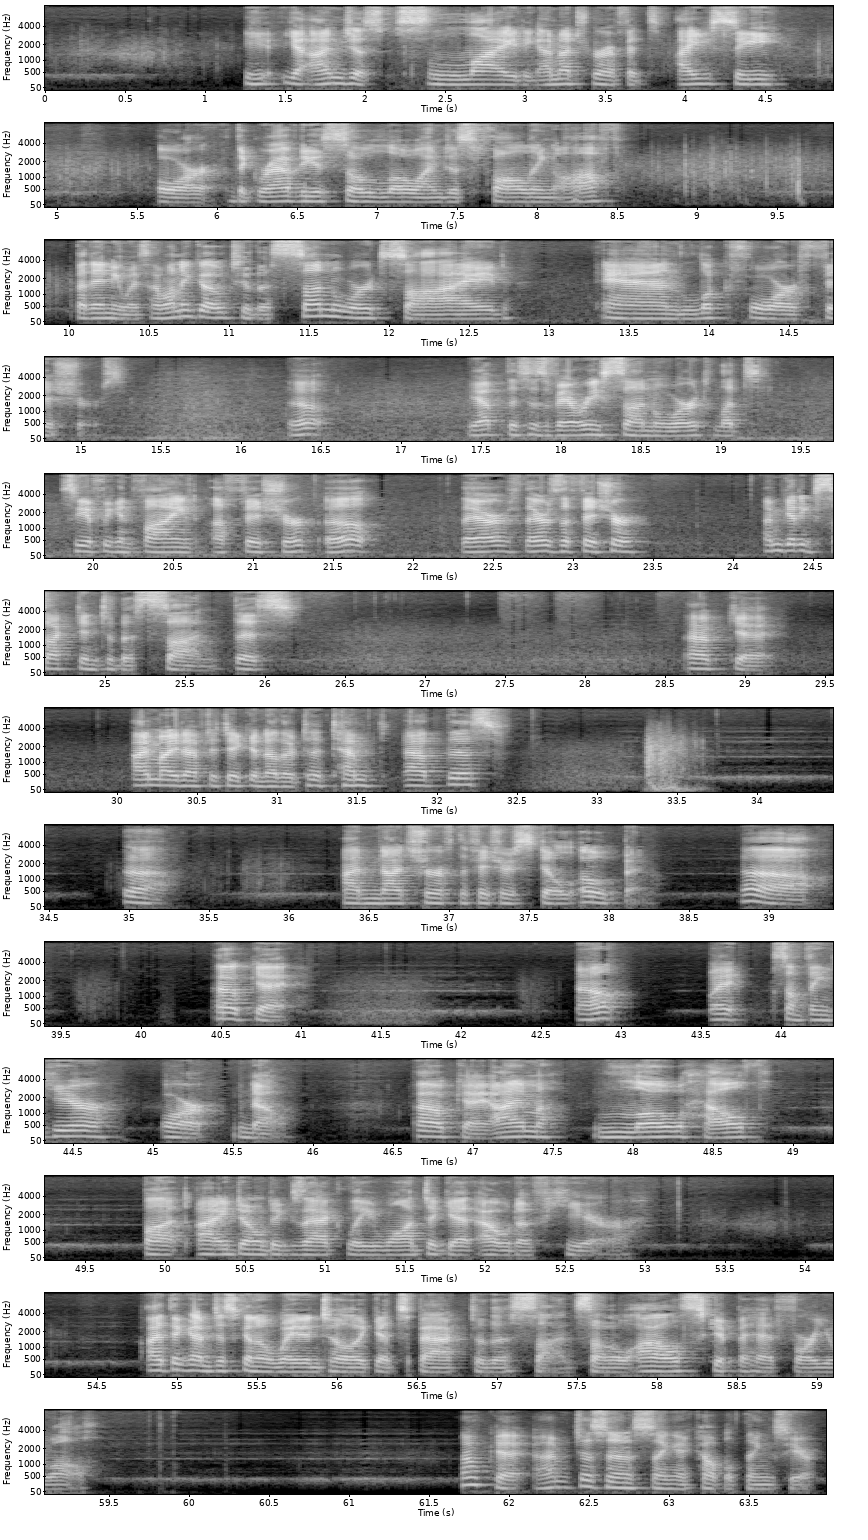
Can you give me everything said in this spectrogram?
Yeah, I'm just sliding. I'm not sure if it's icy or the gravity is so low I'm just falling off. But anyways, I want to go to the sunward side and look for fissures. Oh, yep, this is very sunward. Let's see if we can find a fissure. Oh, there, there's a fissure. I'm getting sucked into the sun. This... Okay. I might have to take another attempt at this. Ugh. I'm not sure if the fissure's still open. Oh. Okay. Oh, wait, something here? Or no. Okay, I'm low health, but I don't exactly want to get out of here. I think I'm just gonna wait until it gets back to the sun, so I'll skip ahead for you all. Okay, I'm just noticing a couple things here.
